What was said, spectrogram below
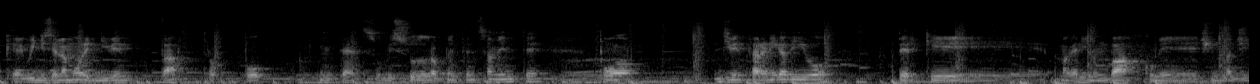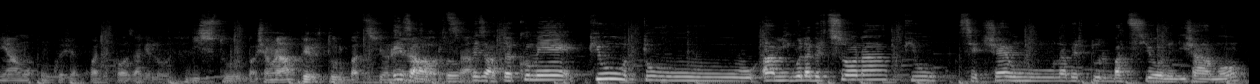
Ok, quindi se l'amore diventa troppo intenso, vissuto troppo intensamente, può diventare negativo perché magari non va come ci immaginiamo, comunque c'è qualcosa che lo disturba, c'è una perturbazione Esatto, forza. esatto, è come più tu ami quella persona, più se c'è una perturbazione, diciamo,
